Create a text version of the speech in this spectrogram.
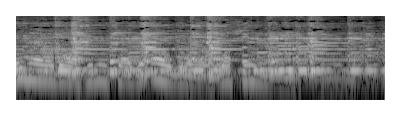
Bu mənada bunun sahibi al qulağı, başını qulağı.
